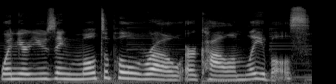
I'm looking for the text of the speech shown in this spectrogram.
when you're using multiple row or column labels.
